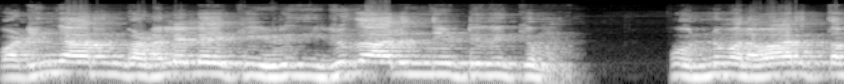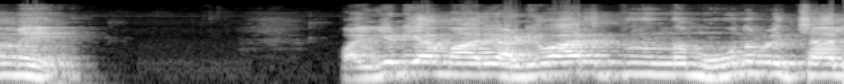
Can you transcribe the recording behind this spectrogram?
പടിഞ്ഞാറൻ കടലിലേക്ക് ഇഴു ഇരുകാലും നീട്ടിരിക്കും പൊന്നു മലവാരത്തമ്മേ. പയ്യടിയമാര് അടിവാരത്ത് നിന്ന് മൂന്ന് വിളിച്ചാൽ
